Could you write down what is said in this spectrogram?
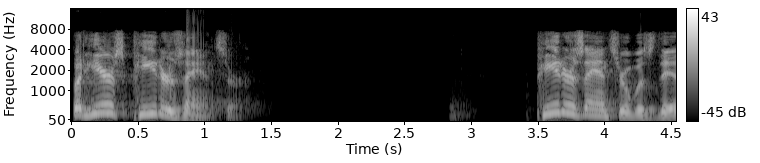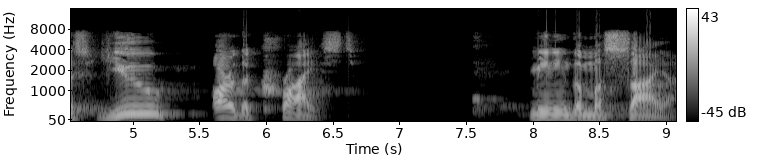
But here's Peter's answer. Peter's answer was this: "You are the Christ, meaning the Messiah."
